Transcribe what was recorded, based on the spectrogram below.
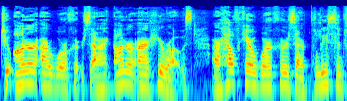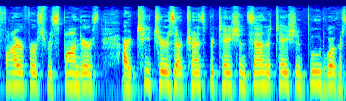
to honor our workers, our, honor our heroes, our healthcare workers, our police and fire first responders, our teachers, our transportation, sanitation, food workers,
